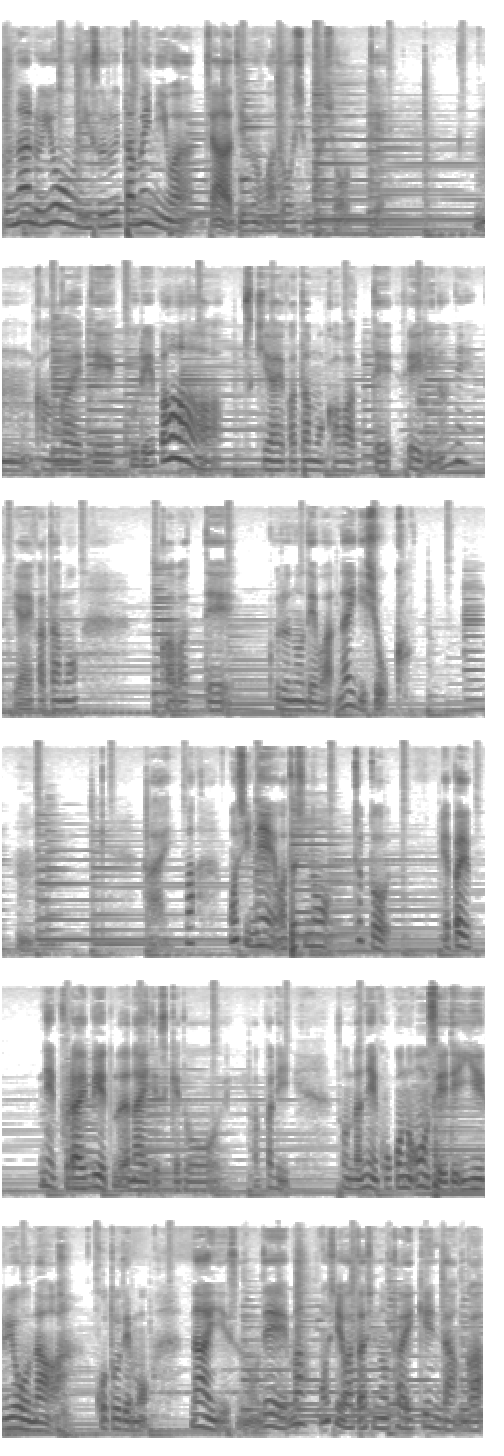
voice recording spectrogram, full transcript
くなるようにするためにはじゃあ自分はどうしましょうって、うん、考えてくれば付き合い方も変わって生理のね付き合い方も変わってくるのではないでしょうか。うん。はい。ま、もしね私のちょっとやっぱりねプライベートじゃないですけどやっぱりそんなねここの音声で言えるようなことでもないですので、まあ、もし私の体験談が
